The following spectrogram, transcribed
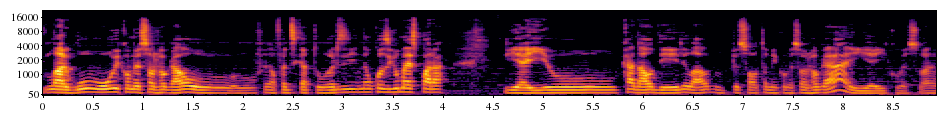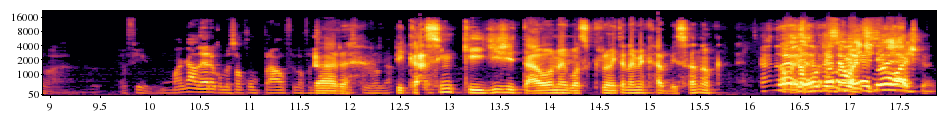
largou o WoW e começou a jogar o Final Fantasy XIV e não conseguiu mais parar. E aí o canal dele lá, o pessoal também começou a jogar e aí começou a... Enfim, uma galera começou a comprar o Final Fantasy Cara, XIV pra jogar. Ficar sem key digital é um negócio que não entra na minha cabeça, não. Não, mas é, aconteceu é, antes. tem lógica.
